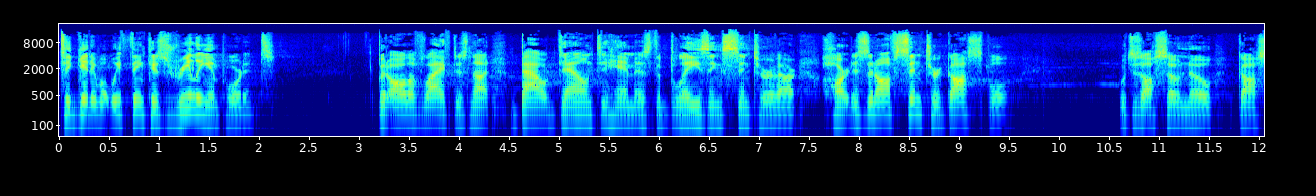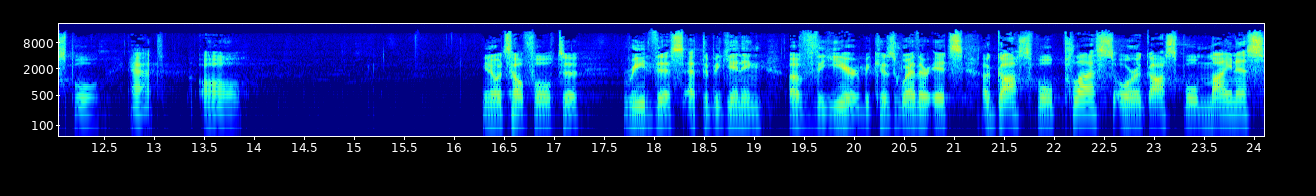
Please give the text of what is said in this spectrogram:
to get at what we think is really important but all of life does not bow down to him as the blazing center of our heart. This is an off center gospel, which is also no gospel at all. You know, it's helpful to read this at the beginning of the year because whether it's a gospel plus or a gospel minus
